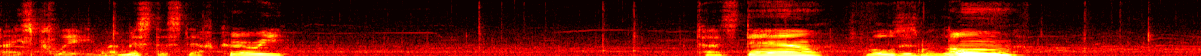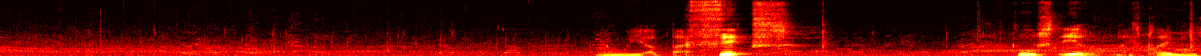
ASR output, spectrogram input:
Nice play by Mr. Steph Curry. Touchdown, Moses Malone. And we up by six. Ooh, steal. Nice play, Moses.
